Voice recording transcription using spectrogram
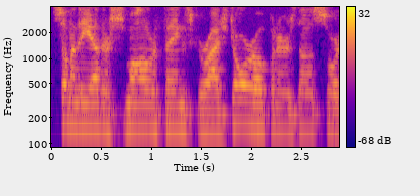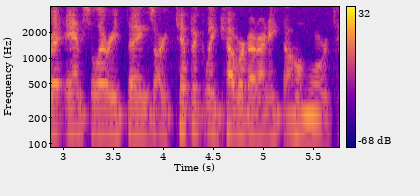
some of the other smaller things, garage door openers, those sort of ancillary things, are typically covered underneath the home warranty.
